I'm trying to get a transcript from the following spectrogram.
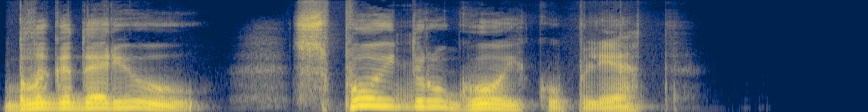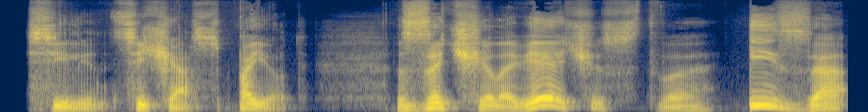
благодарю. Спой другой куплет». Силин сейчас поет. «За человечество и за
